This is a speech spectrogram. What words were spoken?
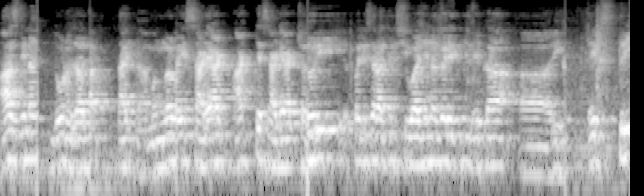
आज दिनांक दोन हजार मंगळवारी साडेआठ आठ ते साडेआठ चंदोरी परिसरातील शिवाजीनगर येथील एका एक स्त्री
